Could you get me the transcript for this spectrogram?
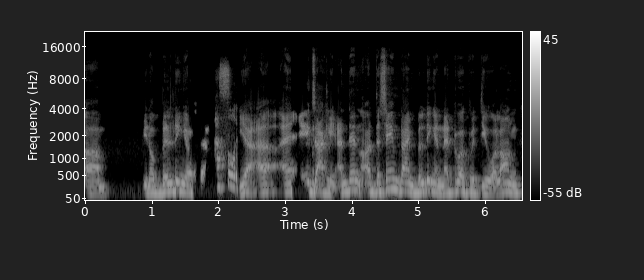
um, you know building yourself? Hustle. yeah uh, exactly. And then at the same time building a network with you along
